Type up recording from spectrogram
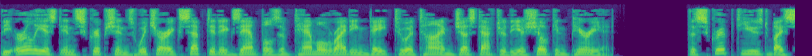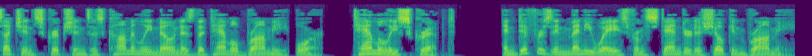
The earliest inscriptions which are accepted examples of Tamil writing date to a time just after the Ashokan period. The script used by such inscriptions is commonly known as the Tamil Brahmi, or Tamili script, and differs in many ways from standard Ashokan Brahmi.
